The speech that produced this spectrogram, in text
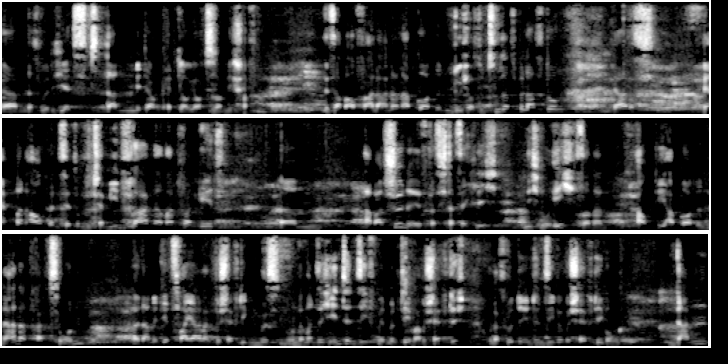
Ähm, das würde ich jetzt dann mit der Enquete, glaube ich, auch zusammen nicht schaffen. Ist aber auch für alle anderen Abgeordneten durchaus eine Zusatzbelastung. Ja, das merkt man auch, wenn es jetzt um die Terminfragen am Anfang geht. Ähm, aber das Schöne ist, dass sich tatsächlich nicht nur ich, sondern auch die Abgeordneten der anderen Fraktionen äh, damit jetzt zwei Jahre lang beschäftigen müssen. Und wenn man sich intensiv mit einem Thema beschäftigt, und das wird eine intensive Beschäftigung, dann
